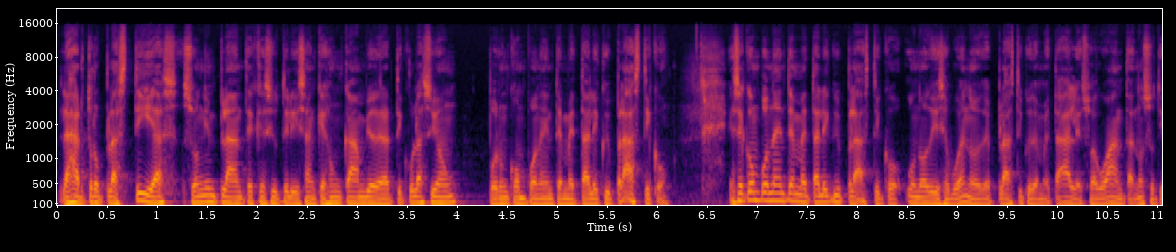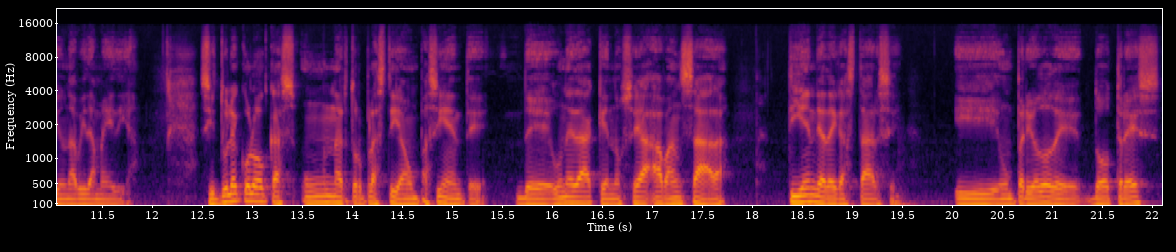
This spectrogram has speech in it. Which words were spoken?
Las artroplastías son implantes que se utilizan, que es un cambio de articulación por un componente metálico y plástico. Ese componente metálico y plástico, uno dice, bueno, de plástico y de metal, eso aguanta, no, eso tiene una vida media. Si tú le colocas una artroplastía a un paciente de una edad que no sea avanzada, tiende a desgastarse y un periodo de 2, 3,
